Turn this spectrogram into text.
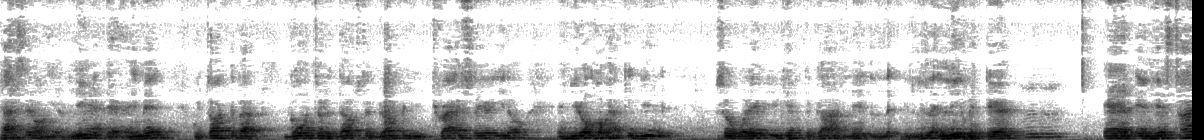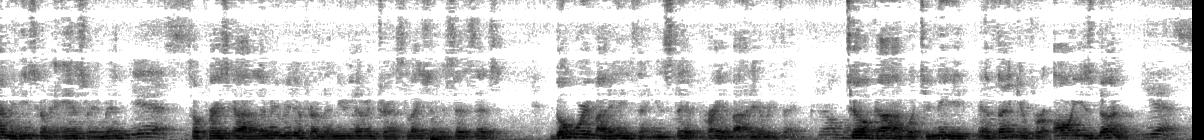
Cast it on him. Leave it there. Amen. We talked about going to the dumpster, dumping your trash there, you know, and you don't go back and get it. So whatever you give to God, leave, leave it there. Mm-hmm. And in his timing, he's going to answer. Amen. Yes. So praise God. Let me read it from the New Living Translation. It says this. Don't worry about anything. Instead, pray about everything. Tell God what you need and thank him for all he's done. Yes.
